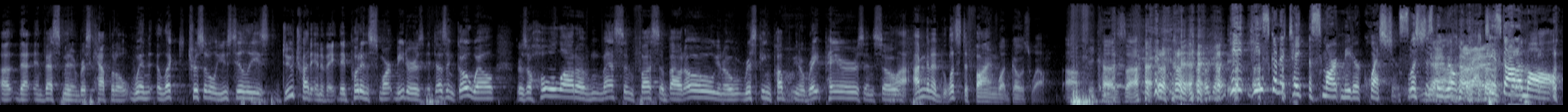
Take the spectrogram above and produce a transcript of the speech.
uh, that investment in risk capital. When electrical utilities do try to innovate, they put in smart meters. It doesn't go well. There's a whole lot of mess and fuss about, oh, you know, risking pub, you know, ratepayers, and so. Well, I'm going to let's define what goes well. Um, because uh, he, he's going to take the smart meter questions. Let's just yeah. be real correct. He's got them all.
